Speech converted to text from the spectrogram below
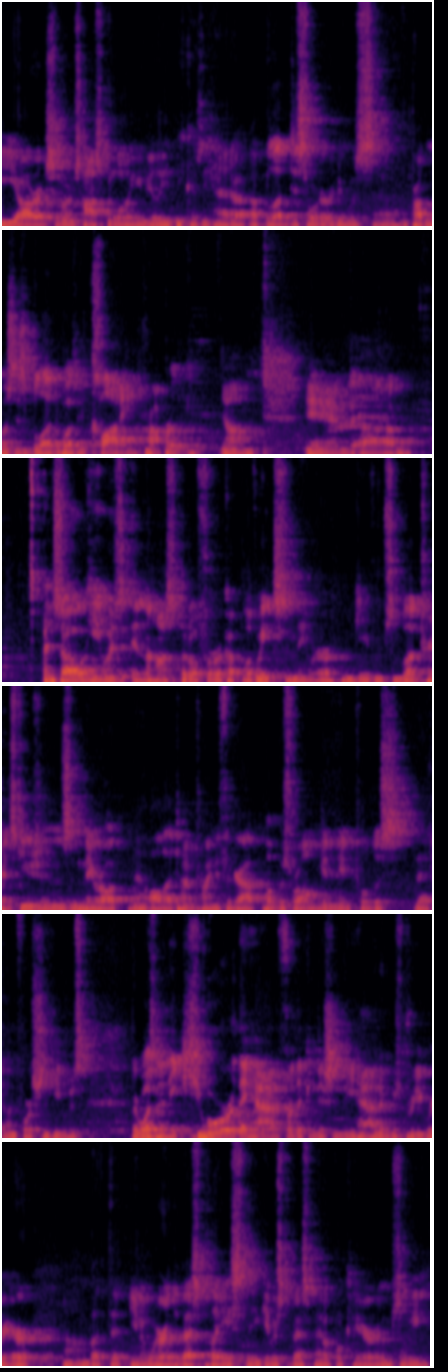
ER at Children's Hospital immediately because he had a, a blood disorder, and it was uh, the problem was his blood wasn't clotting properly, um, and um, and so he was in the hospital for a couple of weeks, and they were gave him some blood transfusions, and they were all, all that time trying to figure out what was wrong, and they told us that unfortunately he was there wasn't any cure they had for the condition he had. It was pretty rare, um, but that you know we're in the best place, and they give us the best medical care, and so we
